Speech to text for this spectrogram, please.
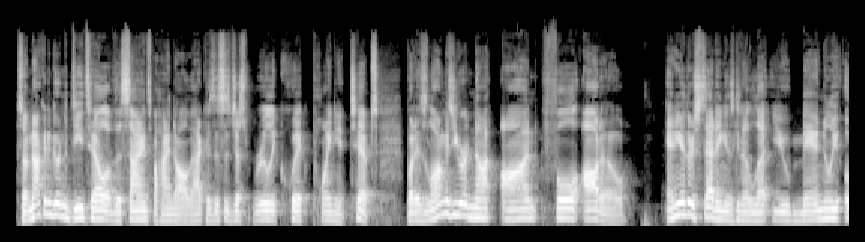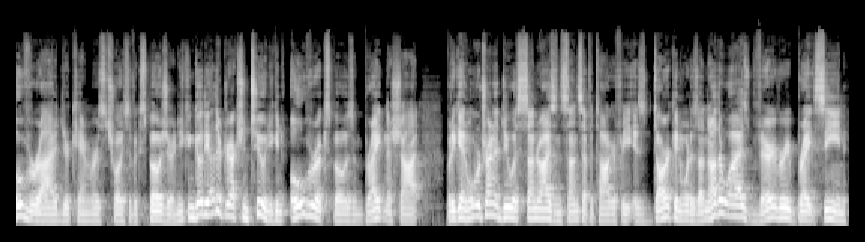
So I'm not going to go into detail of the science behind all that because this is just really quick, poignant tips. But as long as you are not on full auto any other setting is going to let you manually override your camera's choice of exposure. And you can go the other direction too, and you can overexpose and brighten a shot. But again, what we're trying to do with sunrise and sunset photography is darken what is an otherwise very, very bright scene,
